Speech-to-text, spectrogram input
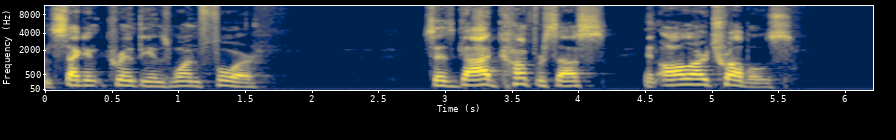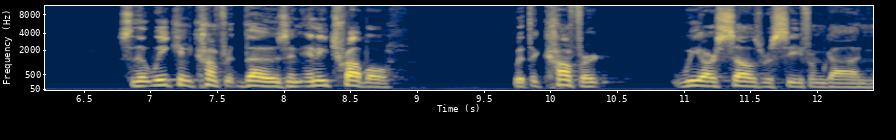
And 2 Corinthians 1 4 says, God comforts us in all our troubles so that we can comfort those in any trouble with the comfort we ourselves receive from God.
